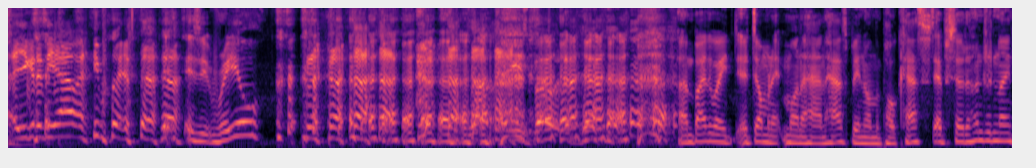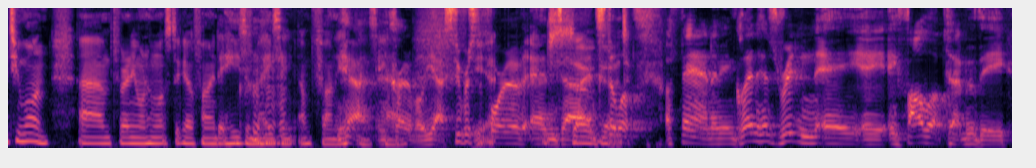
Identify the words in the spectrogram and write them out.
but are you going to be out any? Is it real? and. Um, by the way, uh, Dominic Monaghan has been on the podcast, episode 191. Um, for anyone who wants to go find it, he's amazing and funny. yeah, as hell. incredible. Yeah, super supportive and, So uh, and still a, a fan. I mean, Glenn has written a, a, a follow up to that movie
